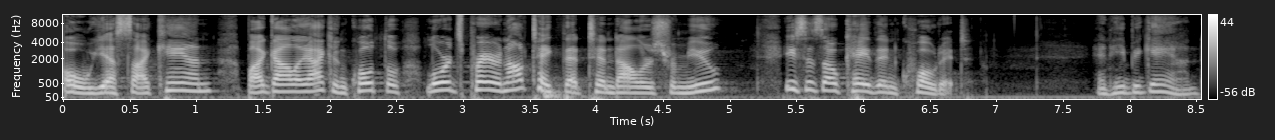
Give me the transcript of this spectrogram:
oh, yes, I can. By golly, I can quote the Lord's Prayer and I'll take that $10 from you. He says, Okay, then quote it. And he began.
